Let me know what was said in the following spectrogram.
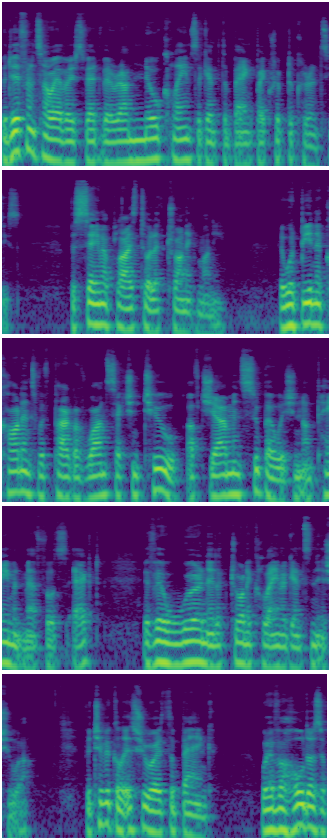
The difference, however, is that there are no claims against the bank by cryptocurrencies. The same applies to electronic money. It would be in accordance with paragraph 1, section 2 of German Supervision on Payment Methods Act if there were an electronic claim against an issuer. The typical issuer is the bank. Whether holders of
